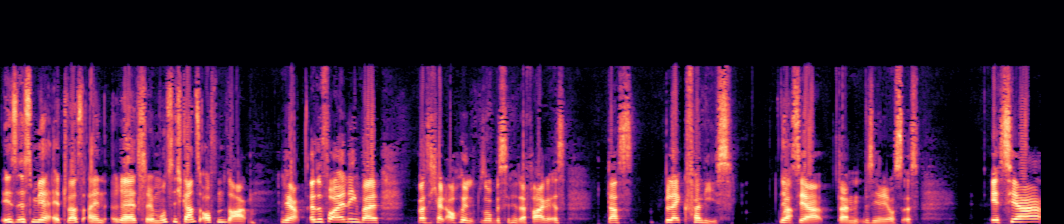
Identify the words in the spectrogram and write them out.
Es ist mir etwas ein Rätsel, muss ich ganz offen sagen. ja, also vor allen Dingen, weil, was ich halt auch so ein bisschen hinterfrage, ist, dass Black verließ. Ja. Was ja dann Sirius ist. Ist ja,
